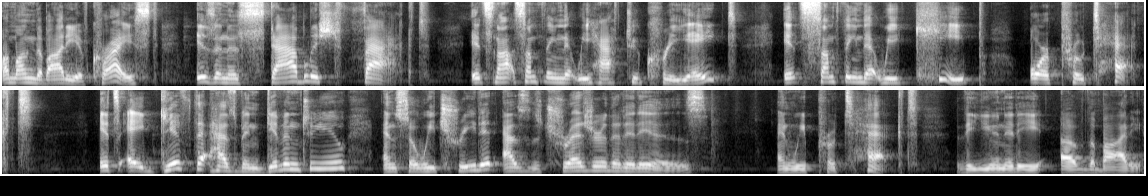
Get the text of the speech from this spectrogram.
among the body of Christ is an established fact. It's not something that we have to create, it's something that we keep or protect. It's a gift that has been given to you, and so we treat it as the treasure that it is, and we protect the unity of the body.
